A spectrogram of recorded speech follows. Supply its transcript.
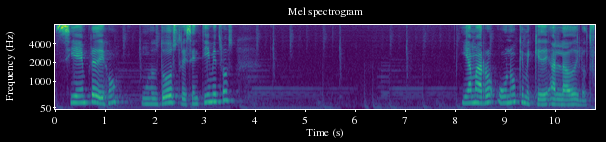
Siempre dejo unos 2-3 centímetros y amarro uno que me quede al lado del otro.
